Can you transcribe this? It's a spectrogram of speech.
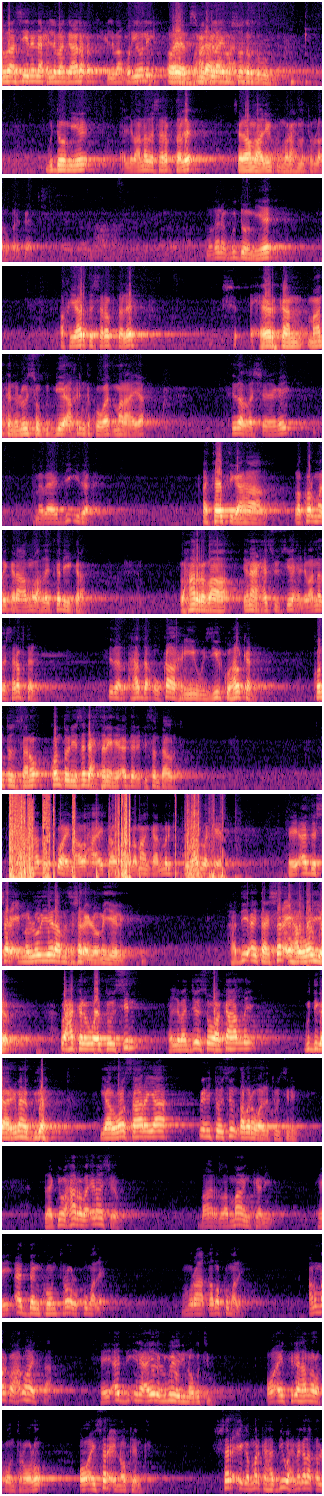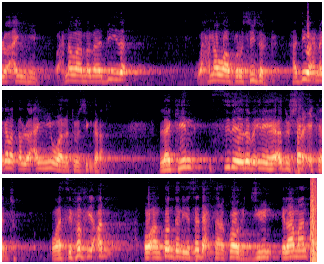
waan siinayna xildhibaan gaarax xildhibaan qoryooley waxaan filaa inuu soo gabagaboobo. Guddoomiye xildhibaanada sharafta leh. Asalaamu calaykum waraxmat ullaahi wabarakaatu mudane guddoomiye akhyaarta sharafta leh. Xeerkan maanta naloo soo gudbiyey akhrinta koowaad maraya. Sida la sheegay mabaadi'da asaasiga ahaa la kor mari karaa ama wax la iska dhihi karaa waxaan rabaa inaan xasuusiyo xildhibaanada sharafta leh. Sida hadda uu ka akhriyey wasiirku halkan konton sano konton iyo saddex sane hay'addani dhisantaa horta. Waxaan hadda isku haynaa waxa ay tahay baarlamaankan markii koowaad la keenay. Hay'adda sharci ma loo yeelaa mase sharci looma yeelay? Haddii ay tahay sharci ha loo yeelo waxa kale waa toosin. Xildhibaan jeeso waa ka hadlay guddiga arrimaha gudaha yaa loo saarayaa wixii toosin qabana waa la toosinaya laakiin waxaan rabaa inaan sheego baarlamaankani hay'addan control kuma leh muraaqabo kuma leh. Anu marka waxaan u haystaa hay'addii inay ayada lugaheedii noogu timi oo ay tiri hanala kontroolo oo ay sharci noo keentay. Sharciga marka haddii wax nagala qalloocan yihiin waxna waa mabaadi'da waxna waa procedureka haddii wax nagala qalloocan yihiin waa la toosin karaa. Laakiin sideedaba inay hay'addu sharci keento. Waa sifo fiican oo aan konton iyo saddex sano ka hor jirin ilaa maanta.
